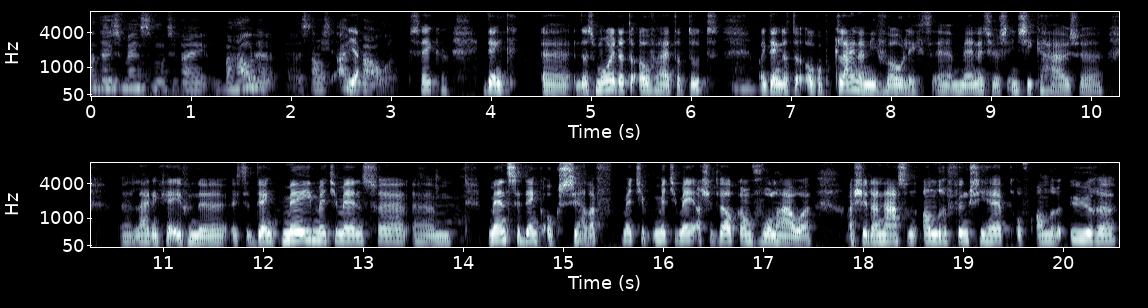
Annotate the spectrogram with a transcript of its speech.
Want deze mensen moeten wij behouden, eh, zelfs uitbouwen. zeker. Ik denk, eh, dat is mooi dat de overheid dat doet. Mm. Maar ik denk dat het ook op kleiner niveau ligt. Managers in ziekenhuizen, eh leidinggevende. Denk mee met je mensen. ehm, Ja. mensen denken ook zelf met je, met je mee als je het wel kan volhouden. Als je daarnaast een andere functie hebt of andere uren,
